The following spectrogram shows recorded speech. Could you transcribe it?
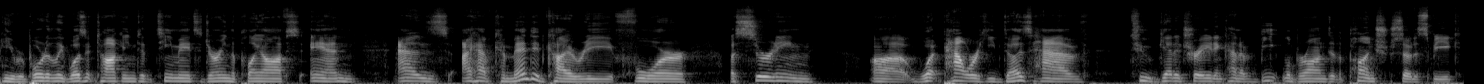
He reportedly wasn't talking to the teammates during the playoffs. And as I have commended Kyrie for asserting uh, what power he does have to get a trade and kind of beat LeBron to the punch, so to speak,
